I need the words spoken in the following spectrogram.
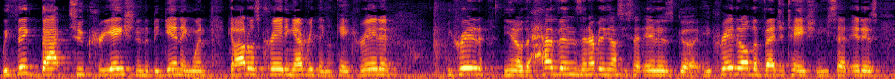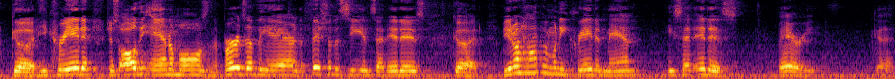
We think back to creation in the beginning when God was creating everything. Okay, created he created, you know, the heavens and everything else. He said, it is good. He created all the vegetation. He said, it is good. He created just all the animals and the birds of the air and the fish of the sea and said, it is good. But you know what happened when he created man? He said, it is very good.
